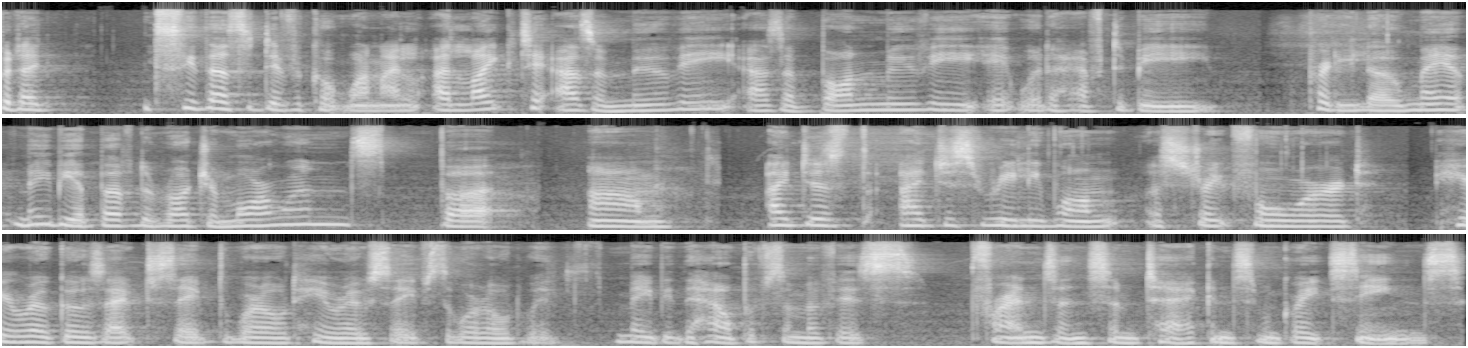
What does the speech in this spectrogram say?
but I see that's a difficult one. I, I liked it as a movie, as a Bond movie. It would have to be pretty low, may, maybe above the Roger Moore ones. But um, I just, I just really want a straightforward hero goes out to save the world, hero saves the world with maybe the help of some of his friends and some tech and some great scenes.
